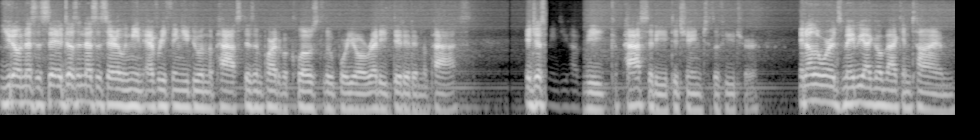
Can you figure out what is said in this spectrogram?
you don't necessarily. It doesn't necessarily mean everything you do in the past isn't part of a closed loop where you already did it in the past. It just means you have the capacity to change the future. In other words, maybe I go back in time,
